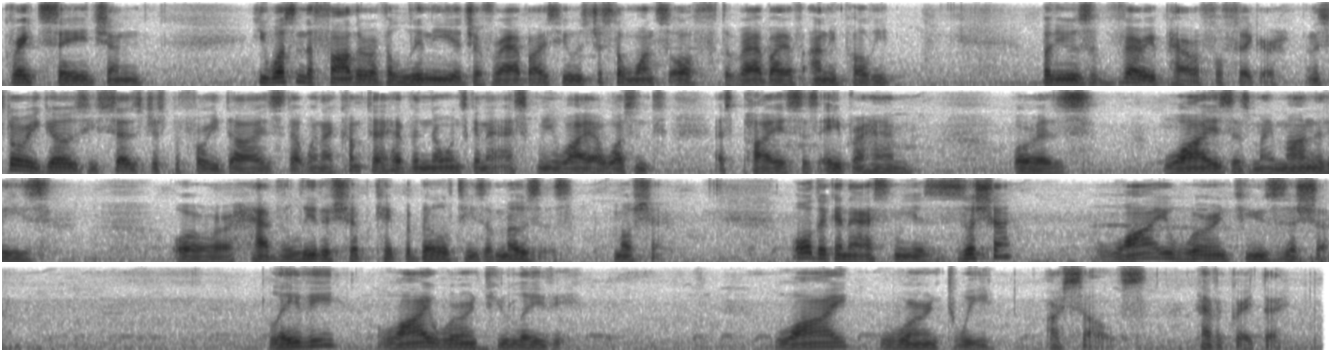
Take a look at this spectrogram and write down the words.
great sage and he wasn't the father of a lineage of rabbis. He was just a once off, the rabbi of Anipoli. But he was a very powerful figure. And the story goes, he says just before he dies, that when I come to heaven, no one's going to ask me why I wasn't as pious as Abraham, or as wise as Maimonides, or have the leadership capabilities of Moses, Moshe. All they're going to ask me is, Zusha, why weren't you Zusha? Levi, why weren't you Levi? Why weren't we ourselves? Have a great day.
